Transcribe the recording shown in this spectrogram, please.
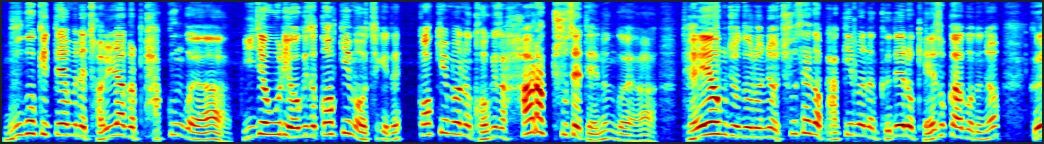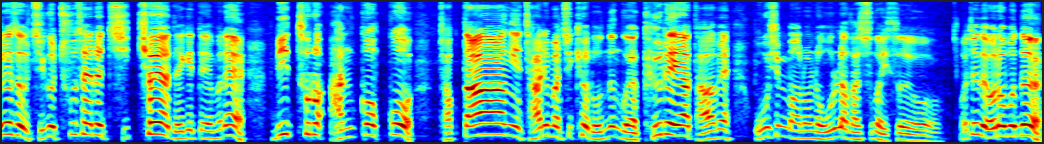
무겁기 때문에 전략을 바꾼 거야. 이제 우리 여기서 꺾이면 어떻게 돼? 꺾이면은 거기서 하락 추세 되는 거야. 대형주들은요, 추세가 바뀌면은 그대로 계속 가거든요. 그래서 지금 추세를 지켜야 되기 때문에 밑으로 안 꺾고 적당히 자리만 지켜 놓는 거야. 그래야 다음에 50만 원을 올라갈 수가 있어요. 어쨌든 여러분들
